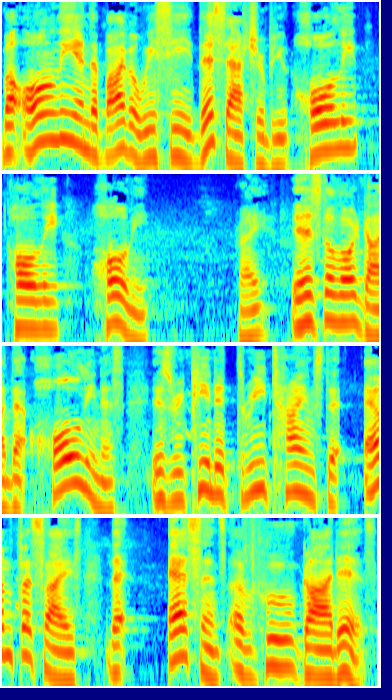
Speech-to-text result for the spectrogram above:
But only in the Bible we see this attribute, holy, holy, holy, right, is the Lord God. That holiness is repeated three times to emphasize the essence of who God is.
